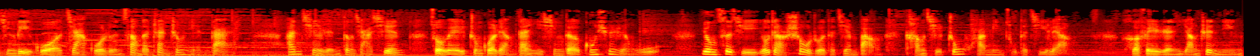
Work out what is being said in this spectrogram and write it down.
经历过家国沦丧的战争年代，安庆人邓稼先作为中国两弹一星的功勋人物。用自己有点瘦弱的肩膀扛起中华民族的脊梁。合肥人杨振宁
